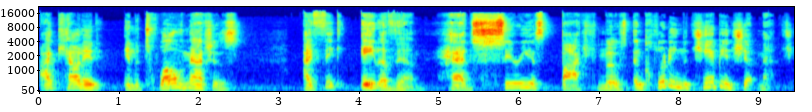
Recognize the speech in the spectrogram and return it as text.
I counted in the 12 matches, I think eight of them had serious botched moves, including the championship match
